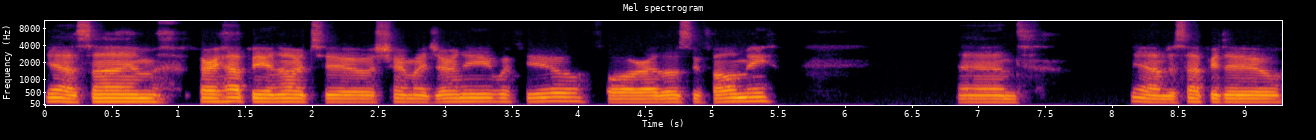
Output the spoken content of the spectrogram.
yes, I'm very happy and honored to share my journey with you for those who follow me, and yeah, I'm just happy to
